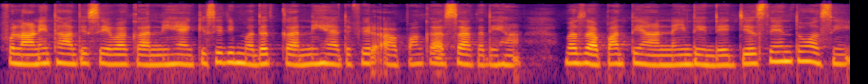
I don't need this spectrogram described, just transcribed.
ਫਲਾਣੇ ਥਾਂ ਤੇ ਸੇਵਾ ਕਰਨੀ ਹੈ, ਕਿਸੇ ਦੀ ਮਦਦ ਕਰਨੀ ਹੈ ਤੇ ਫਿਰ ਆਪਾਂ ਕਰ ਸਕਦੇ ਹਾਂ। ਬਸ ਆਪਾਂ ਧਿਆਨ ਨਹੀਂ ਦਿੰਦੇ। ਜਿਸ ਦਿਨ ਤੋਂ ਅਸੀਂ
